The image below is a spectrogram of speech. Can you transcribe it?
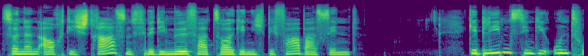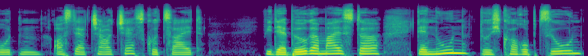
sondern auch die Straßen für die Müllfahrzeuge nicht befahrbar sind. Geblieben sind die Untoten aus der Ceausescu-Zeit, wie der Bürgermeister, der nun durch Korruption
